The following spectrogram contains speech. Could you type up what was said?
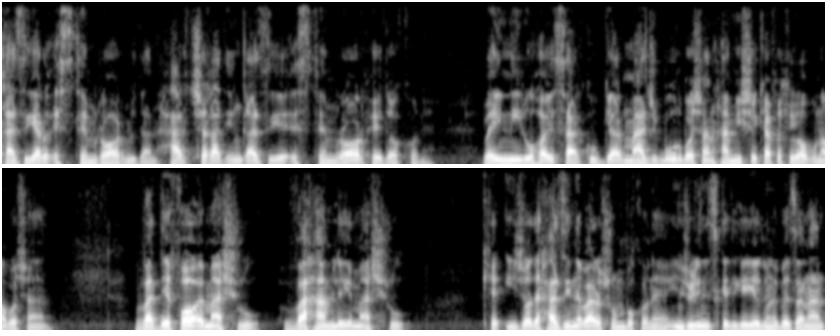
قضیه رو استمرار میدن. هر چقدر این قضیه استمرار پیدا کنه و این نیروهای سرکوبگر مجبور باشن همیشه کف خیابونا باشن و دفاع مشروع و حمله مشروع که ایجاد هزینه براشون بکنه. اینجوری نیست که دیگه یه دونه بزنن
